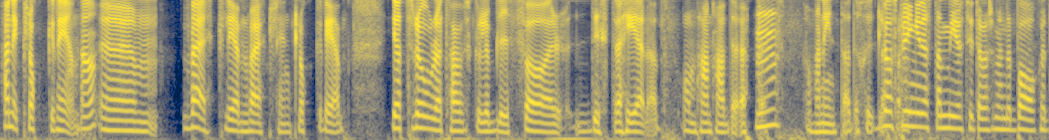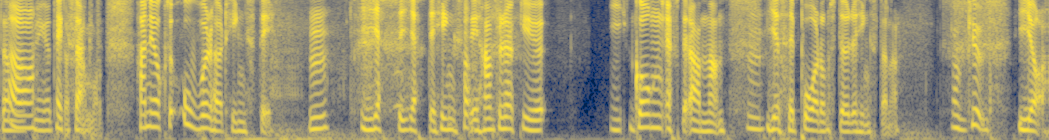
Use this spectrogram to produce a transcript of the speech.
Han är klockren. Ja. Ehm, verkligen, verkligen klockren. Jag tror att han skulle bli för distraherad om han hade öppet, Mm. om han inte hade De skygglappar. springer nästan med och tittar vad som händer bakåt än de Ja, springer och tittar exakt. framåt. Han är också oerhört hingstig. Mm. Jätte, jättehingstig. Han försöker ju gång efter annan Mm. ge sig på de större hingstarna. Åh gud. Ja,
